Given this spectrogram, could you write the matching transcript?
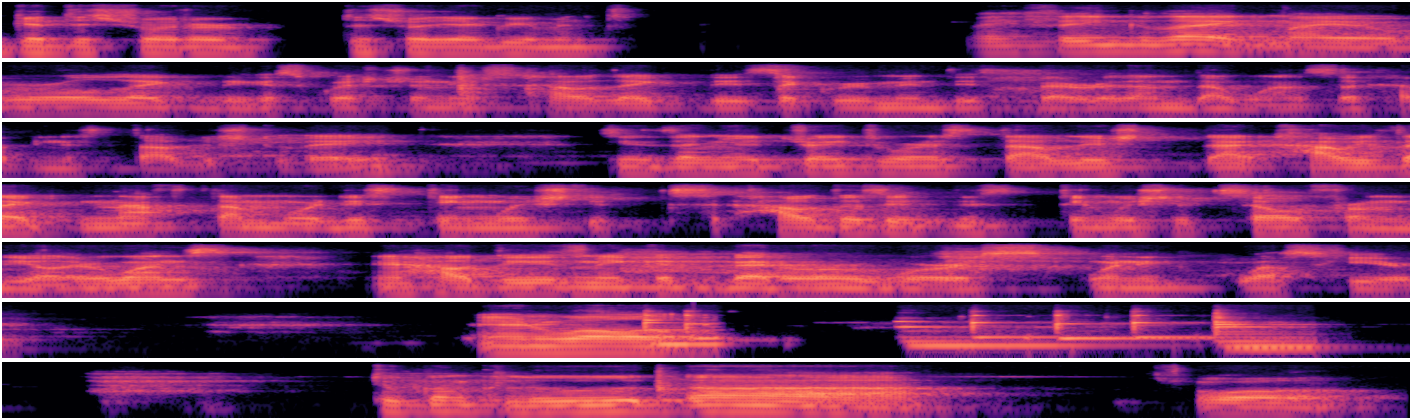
get destroyed or destroy the agreement? I think like my overall like biggest question is how like this agreement is better than the ones that have been established today. Since the new trades were established, that how is like NAFTA more distinguished? It's, how does it distinguish itself from the other ones, and how did it make it better or worse when it was here? And well, to conclude, uh, well,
